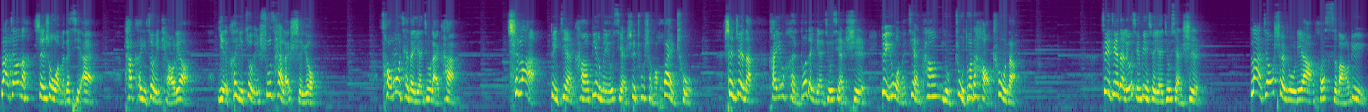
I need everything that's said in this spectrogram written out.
辣椒呢，深受我们的喜爱，它可以作为调料，也可以作为蔬菜来使用。从目前的研究来看，吃辣对健康并没有显示出什么坏处，甚至呢还有很多的研究显示对于我们健康有诸多的好处呢。最近的流行病学研究显示，辣椒摄入量和死亡率、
